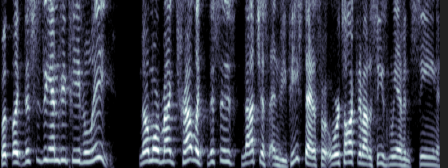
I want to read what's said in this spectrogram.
But like, this is the MVP of the league. No more Mike Trout. Like, this is not just MVP status, but we're talking about a season we haven't seen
